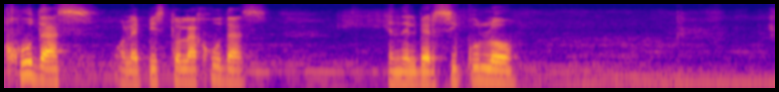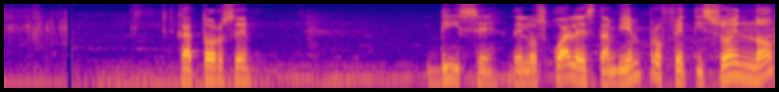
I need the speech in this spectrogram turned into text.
Judas o la epístola a Judas en el versículo 14 dice, de los cuales también profetizó Enoch,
